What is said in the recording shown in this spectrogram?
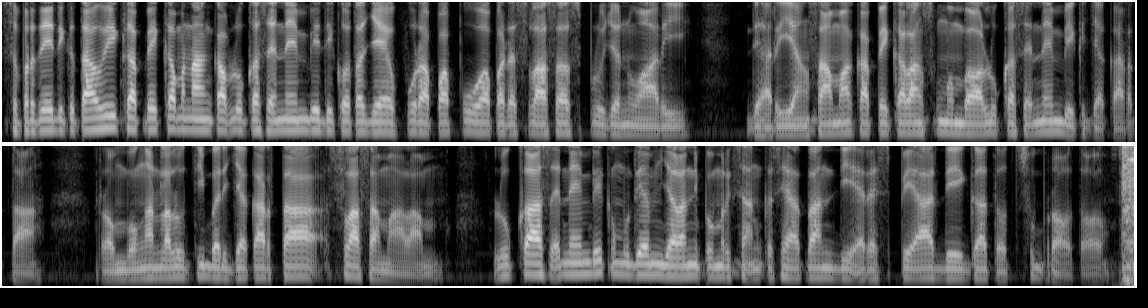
Seperti diketahui, KPK menangkap Lukas NMB di kota Jayapura, Papua pada Selasa 10 Januari. Di hari yang sama, KPK langsung membawa Lukas NMB ke Jakarta. Rombongan lalu tiba di Jakarta Selasa malam. Lukas NMB kemudian menjalani pemeriksaan kesehatan di RSPAD Gatot Subroto.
